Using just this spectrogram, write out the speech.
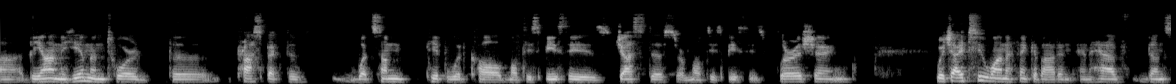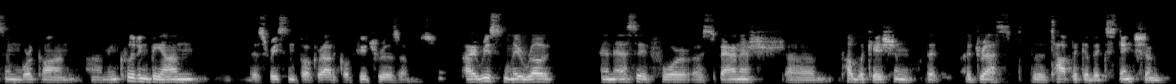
uh, beyond the human toward the prospect of what some people would call multi-species justice or multi-species flourishing, which I too want to think about and, and have done some work on, um, including beyond this recent book, Radical Futurisms. I recently wrote an essay for a Spanish um, publication that addressed the topic of extinction,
